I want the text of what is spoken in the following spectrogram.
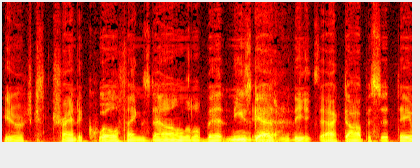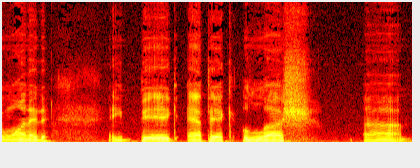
you know trying to quell things down a little bit, and these guys Yeah. were the exact opposite. They wanted a big, epic, lush, um,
